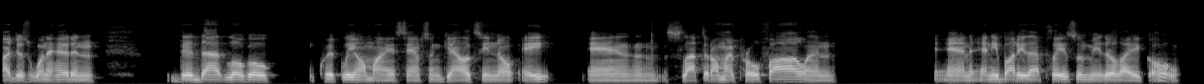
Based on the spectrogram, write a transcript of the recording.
i just went ahead and did that logo quickly on my samsung galaxy note 8 and slapped it on my profile and and anybody that plays with me they're like oh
